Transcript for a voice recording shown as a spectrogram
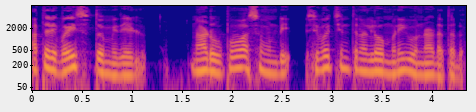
అతడి వయసు తొమ్మిదేళ్ళు. నాడు ఉపవాసం ఉండి శివచింతనలో మునిగి ఉన్నాడతడు.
